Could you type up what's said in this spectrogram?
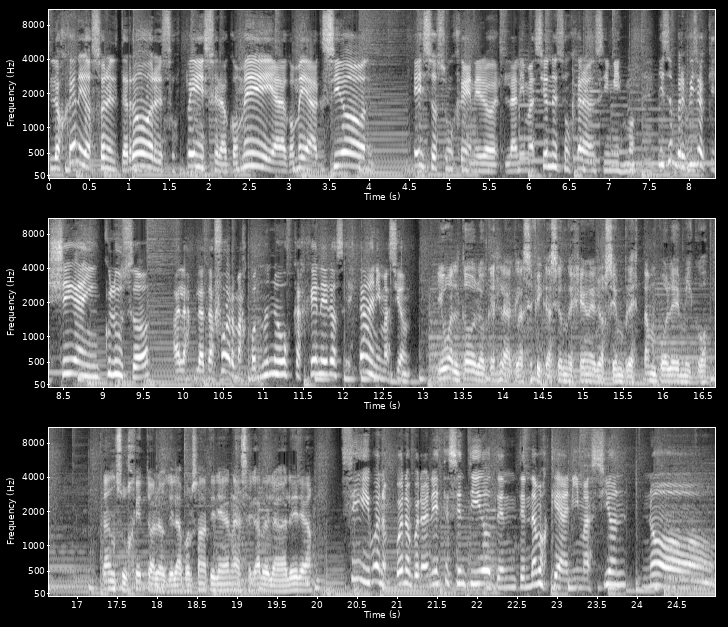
Los géneros son el terror, el suspenso, la comedia, la comedia de acción. Eso es un género, la animación es un género en sí mismo. Y es un prejuicio que llega incluso a las plataformas. Cuando uno busca géneros, está en animación. Igual todo lo que es la clasificación de género siempre es tan polémico, tan sujeto a lo que la persona tiene ganas de sacar de la galera. Sí, bueno, bueno, pero en este sentido te- entendamos que animación no,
